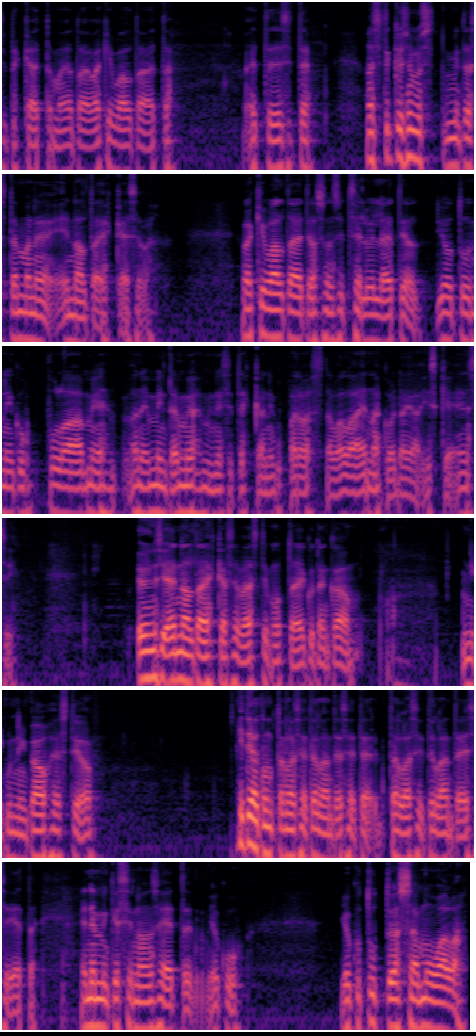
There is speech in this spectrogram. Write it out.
sitten käyttämään jotain väkivaltaa, että, että sitten on sitten kysymys, että mitä tämmöinen ennaltaehkäisevä väkivalta, että jos on sitten selvillä, että joutuu niinku pulaa enemmän tai myöhemmin, niin sitten ehkä on niinku paras tavallaan ennakoida ja iskeä ensin ensin ennaltaehkäisevästi, mutta ei kuitenkaan niin, kuin niin kauheasti ole itse joutunut tällaisiin tilanteisiin, tällaisiin tilanteisiin, että enemmänkin siinä on se, että joku, joku tuttu jossain muualla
